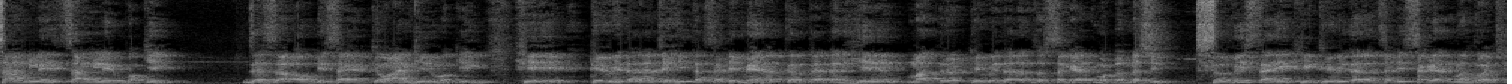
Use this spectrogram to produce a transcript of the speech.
चांगले चांगले वकील जसं अवटी साहेब किंवा आणखीन वकील हे ठेवीदारांच्या हितासाठी मेहनत करतायत आणि हे मात्र ठेवीदारांचं सगळ्यात मोठं नशीब. सव्वीस तारीख ही ठेवीदारांसाठी सगळ्यात महत्वाची.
